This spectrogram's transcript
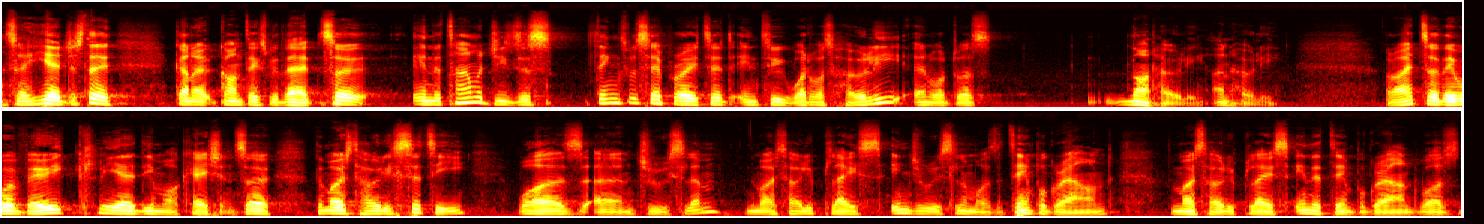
So, here, just a kind of context with that. So, in the time of Jesus, things were separated into what was holy and what was not holy, unholy. All right, so there were very clear demarcations. So, the most holy city was um, Jerusalem. The most holy place in Jerusalem was the temple ground. The most holy place in the temple ground was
